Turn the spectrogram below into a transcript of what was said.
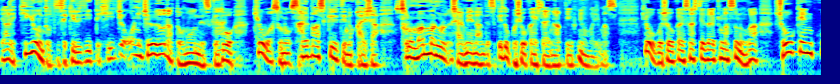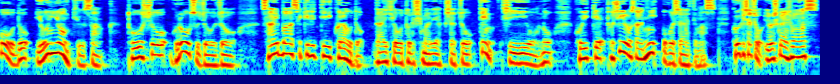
やはり企業にとってセキュリティって非常に重要だと思うんですけど、はい、今日はそのサイバーセキュリティの会社、そのまんまの社名なんですけど、ご紹介したいなというふうに思います。今日ご紹介させていただきますのが、証券コード4493、東証グロース上場、サイバーセキュリティクラウド代表取締役社長兼 CEO の小池敏弘さんにお越しいただいています。小池社長、よろしくお願いします。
